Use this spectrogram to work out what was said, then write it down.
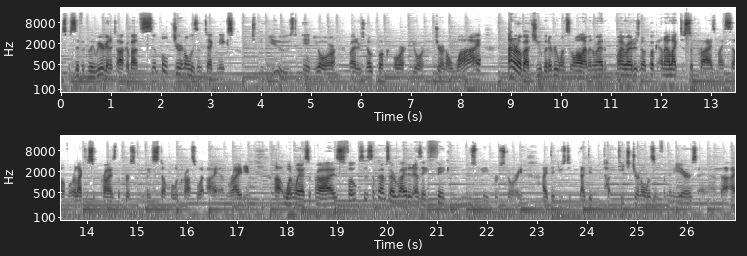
Specifically, we're going to talk about simple journalism techniques to be used in your writer's notebook or your journal. Why? I don't know about you, but every once in a while I'm in my writer's notebook and I like to surprise myself or I like to surprise the person who may stumble across what I am writing. Uh, one way I surprise folks is sometimes I write it as a fake newspaper story. I did used to I did teach journalism for many years, and uh, I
